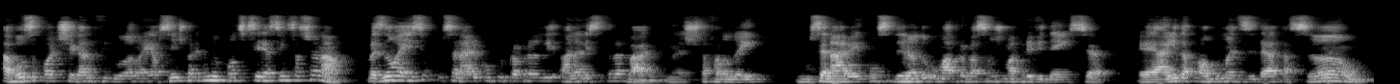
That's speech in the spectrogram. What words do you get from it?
a bolsa pode chegar no fim do ano aí aos 140 mil pontos, que seria sensacional. Mas não é esse o cenário com que o próprio analista trabalha. Né? A gente está falando aí um cenário aí considerando uma aprovação de uma previdência é, ainda com alguma desidratação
